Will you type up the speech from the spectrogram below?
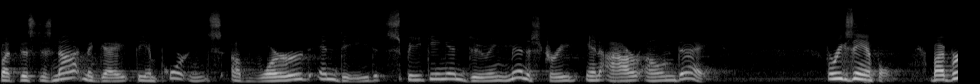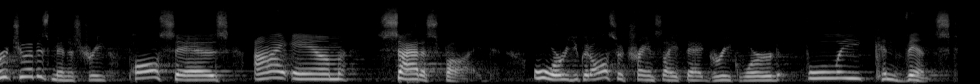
But this does not negate the importance of word and deed, speaking and doing ministry in our own day. For example, by virtue of his ministry, Paul says, I am satisfied. Or you could also translate that Greek word fully convinced.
